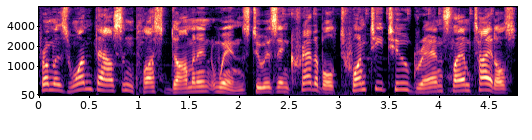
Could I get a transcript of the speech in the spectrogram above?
From his 1,000 plus dominant wins to his incredible 22 Grand Slam titles,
